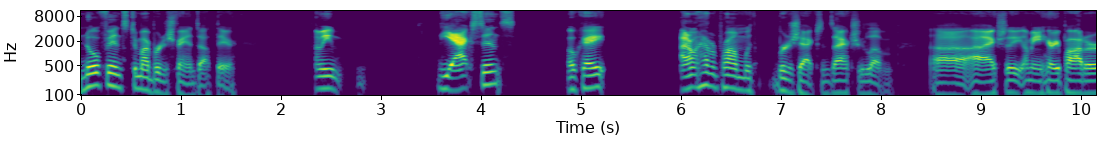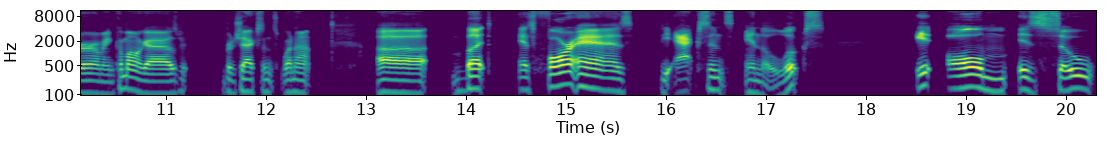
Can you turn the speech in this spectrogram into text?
no offense to my British fans out there, I mean, the accents okay, I don't have a problem with British accents. I actually love them. Uh, I actually, I mean, Harry Potter. I mean, come on, guys, British accents. Why not? Uh, but as far as the accents and the looks, it all is so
